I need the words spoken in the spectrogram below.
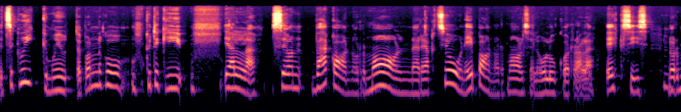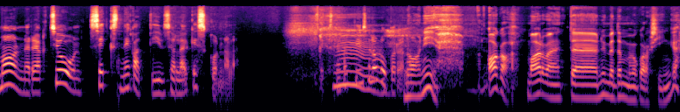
et see kõik mõjutab, on nagu kuidagi jälle, see on väga normaalne reaktsioon ebanormaalsele olukorrale, ehk siis mhm. normaalne reaktsioon seks negatiivsele keskkonnale negatiivsele mm. olukorrale. no nii, aga ma arvan, et äh, nüüd me tõmbame korraks hinge.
